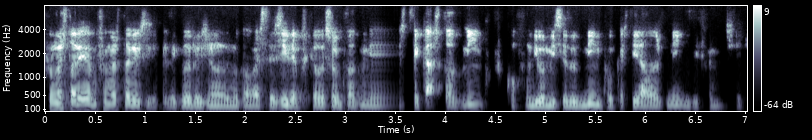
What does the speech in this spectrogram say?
foi uma história, foi uma história gira. Depois aquilo originou uma conversa gira, porque ele achou que só tinha de ser casto ao domingo, porque confundiu a missa do domingo com a castidade aos domingos e foi muito giro.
